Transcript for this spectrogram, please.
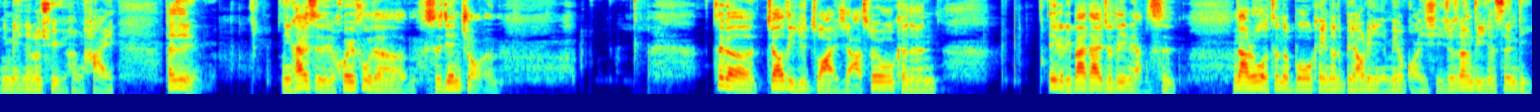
你每天都去很嗨，但是你开始恢复的时间久了，这个就要自己去抓一下，所以我可能。一个礼拜大概就练两次，那如果真的不 OK，那就不要练也没有关系，就是让自己的身体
